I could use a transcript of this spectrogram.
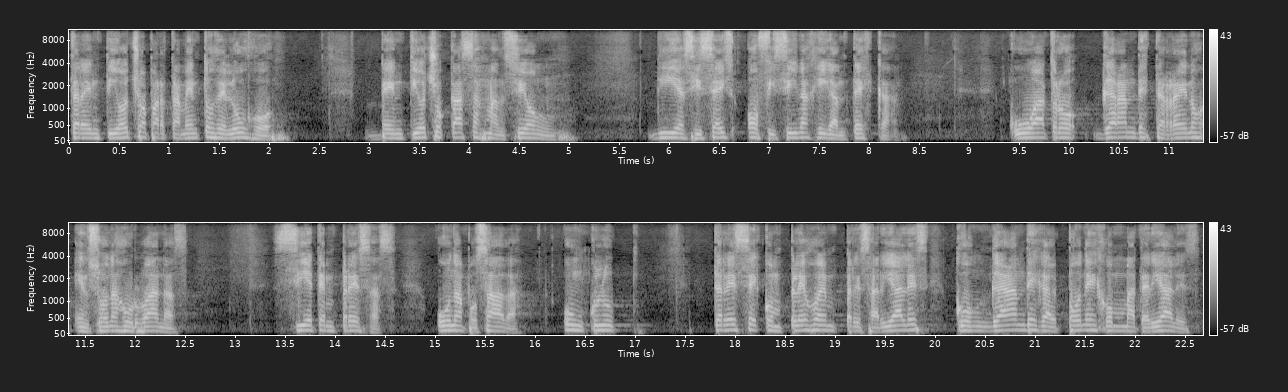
38 apartamentos de lujo, 28 casas mansión, 16 oficinas gigantescas, cuatro grandes terrenos en zonas urbanas, siete empresas, una posada, un club, 13 complejos empresariales con grandes galpones con materiales,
